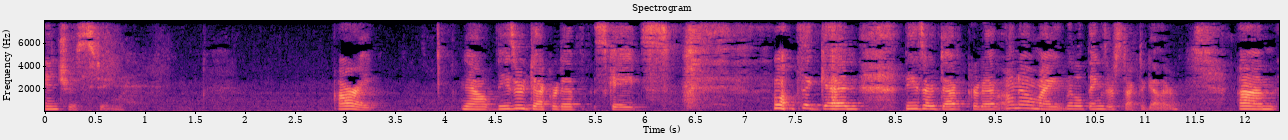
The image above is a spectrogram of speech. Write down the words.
Interesting. All right. Now, these are decorative skates. Once again, these are decorative. Oh no, my little things are stuck together. Um,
